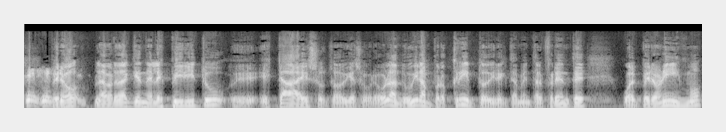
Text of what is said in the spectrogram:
Pero la verdad que en el espíritu eh, está eso todavía sobrevolando. Hubieran proscripto directamente al frente o al peronismo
